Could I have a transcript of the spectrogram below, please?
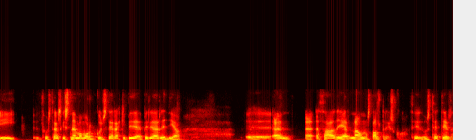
í þú veist það er ekki snemma morguns þegar ekki byrja, byrja að riðja uh, en uh, það er nánast aldrei sko. Þe, veist, þetta er,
